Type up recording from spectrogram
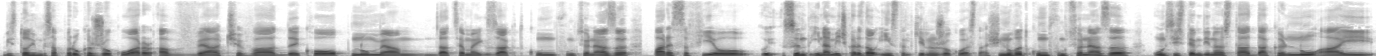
mi se tot timpul mi s-a părut că jocul ar avea ceva de co-op, nu mi-am dat seama exact cum funcționează. Pare să fie o... Ui, Sunt inamici care îți dau instant kill în jocul ăsta și nu văd cum funcționează un sistem din ăsta dacă nu ai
